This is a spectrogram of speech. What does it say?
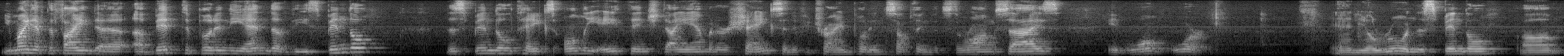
You might have to find a, a bit to put in the end of the spindle. The spindle takes only eighth inch diameter shanks, and if you try and put in something that's the wrong size, it won't work. And you'll ruin the spindle. Um,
